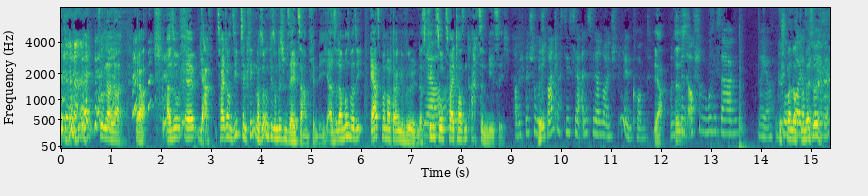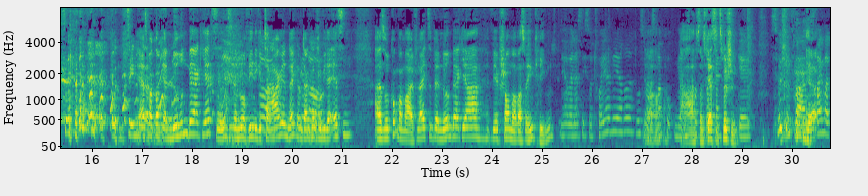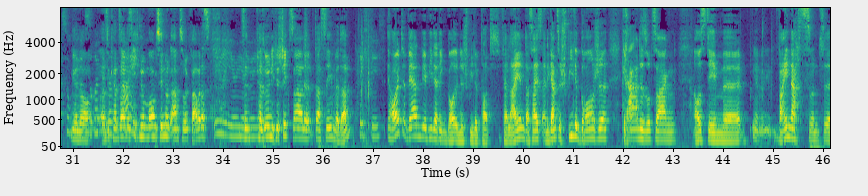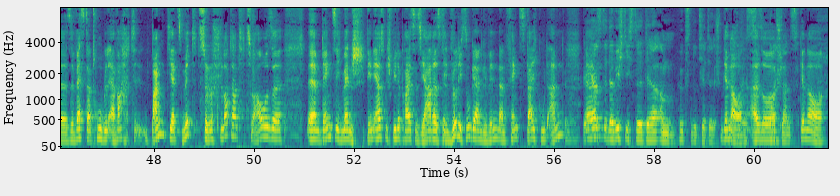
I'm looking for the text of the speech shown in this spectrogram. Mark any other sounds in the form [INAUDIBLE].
So lala. Ja, also äh, ja, 2017 klingt noch so irgendwie so ein bisschen seltsam, finde ich. Also da muss man sich erstmal noch dran gewöhnen. Das Ja. klingt so 2018-mäßig. Aber ich bin schon gespannt, was dieses Jahr alles wieder an neuen Spielen kommt. Ja, Und ich bin auch schon, muss ich sagen, naja, Gespannt auf die Messe? neue So [LAUGHS] Ja, erstmal kommt ja. Nürnberg jetzt, dann sind ja nur noch wenige Ja, Tage, ne? und dann genau. kommt schon wieder Essen. Also gucken wir mal, vielleicht sind wir in Nürnberg ja, wir schauen mal, was wir hinkriegen. Ja, wenn das nicht so teuer wäre, muss man Ja. erst mal gucken. das Ja, kostet sonst fährst du zwischen. Geld. Zwischenfahren, Ja, zweimal Zug Genau, zurück. also kann sein, dass ich nur morgens hin und abends zurückfahre, aber das Uiuiui. sind persönliche Schicksale, das sehen wir dann. Richtig. Heute werden wir wieder den goldenen Spielepot verleihen. Das heißt, eine ganze Spielebranche, gerade sozusagen aus dem äh, Weihnachts- und äh, Silvestertrubel erwacht, bangt jetzt mit, schlottert zu Hause, ähm, denkt sich, Mensch, den ersten Spielepreis des Jahres, den würde ich so gern gewinnen, dann fängt es gleich gut an. Der erste, der wichtigste, der am höchsten dotierte Spielpreis Genau, also Deutschlands. Genau.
